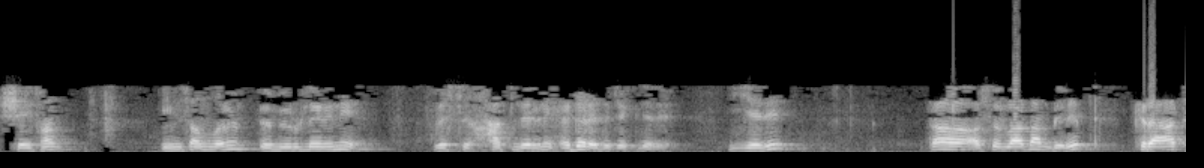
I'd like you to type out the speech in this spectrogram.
şeytan insanların ömürlerini ve sıhhatlerini heder edecekleri yeri ta asırlardan beri kıraat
